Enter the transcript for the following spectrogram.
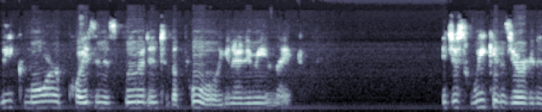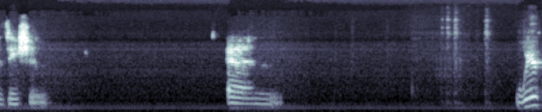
leak more poisonous fluid into the pool you know what i mean? Like it just weakens the organization. And we're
